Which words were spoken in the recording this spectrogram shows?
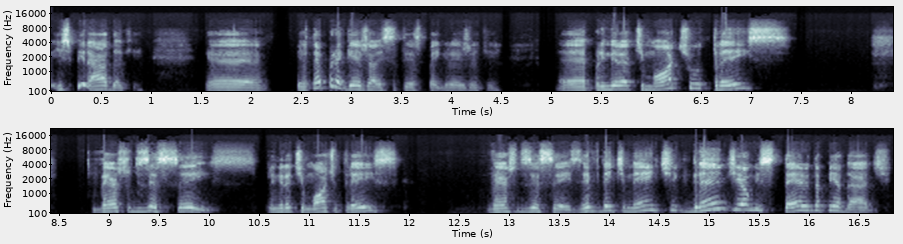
inspirado aqui. É, Eu até preguei já esse texto para a igreja aqui. É, 1 Timóteo 3, verso 16. 1 Timóteo 3, verso 16. Evidentemente, grande é o mistério da piedade.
